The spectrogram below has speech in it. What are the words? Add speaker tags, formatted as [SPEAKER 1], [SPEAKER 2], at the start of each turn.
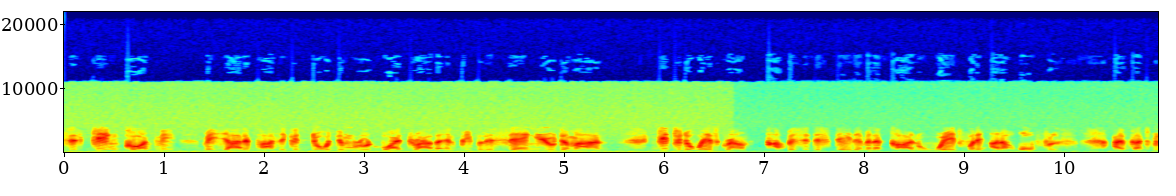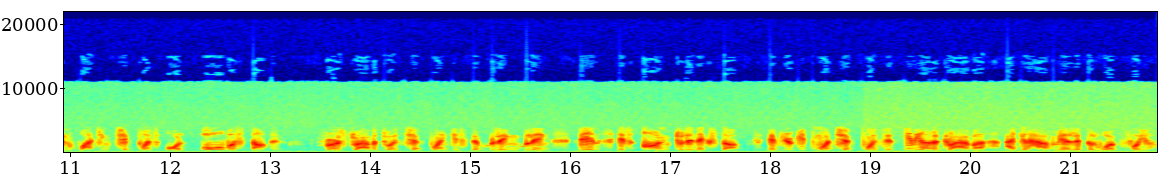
[SPEAKER 1] This is King Courtney. Me Yardie posse could do with them rude boy driver and people is saying you the man. Get to the waste ground opposite the stadium in a car and wait for the other hopefuls. I've got been watching checkpoints all over Staunton. First driver to a checkpoint gets the bling bling. Then it's on to the next stop. If you get more checkpoints than any other driver, I can have me a little work for you.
